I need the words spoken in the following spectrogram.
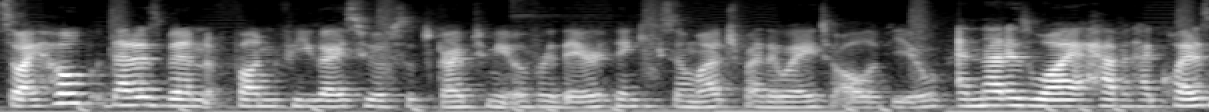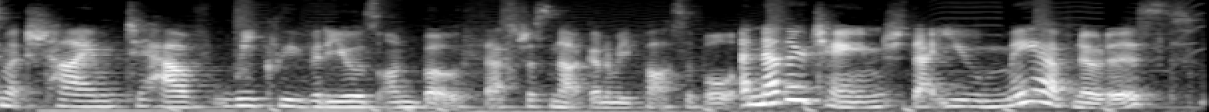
So I hope that has been fun for you guys who have subscribed to me over there. Thank you so much, by the way, to all of you. And that is why I haven't had quite as much time to have weekly videos on both. That's just not gonna be possible. Another change that you may have noticed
